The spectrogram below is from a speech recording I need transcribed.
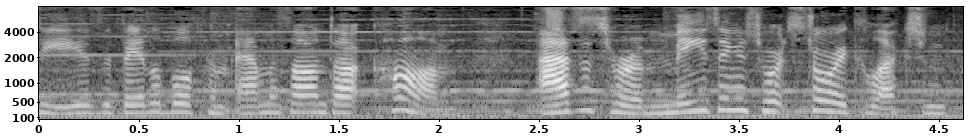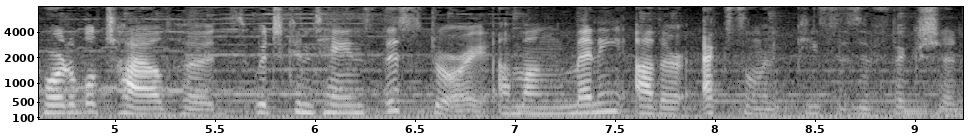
Sea, is available from Amazon.com, as is her amazing short story collection, Portable Childhoods, which contains this story among many other excellent pieces of fiction.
